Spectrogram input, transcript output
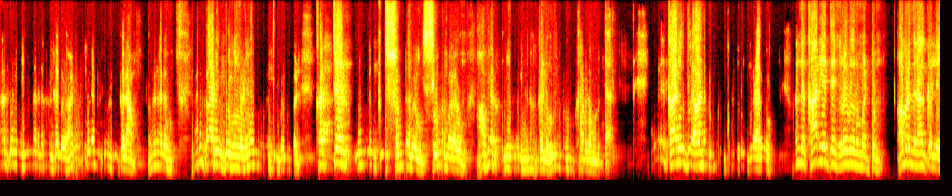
நாட்களில் நீங்கள் நாட்களை கொண்டிருக்கலாம் ஆனாலும் ஒரு காரியத்தை நீங்கள் நினைவு வைத்துக் கொள்ளுங்கள் உங்களுக்கு சொன்னதை செய்வங்களவும் அவர் உங்களை நாட்கள் காரணம் விட்டார் என்ன காரியத்தை ஆண்டவர் கொடுத்திருக்கிறாரோ அந்த காரியத்தை நிறைவேறும் மட்டும் அவர் இந்த நாட்களிலே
